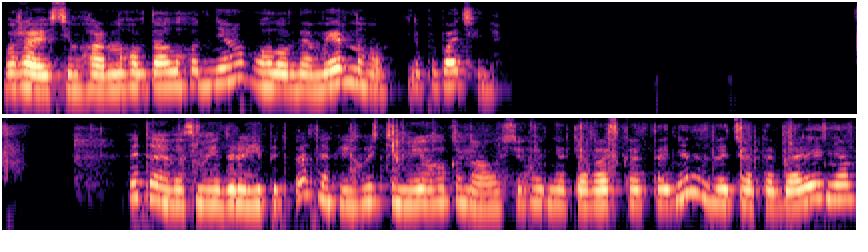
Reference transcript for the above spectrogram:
Бажаю всім гарного вдалого дня, головне мирного. До побачення. Вітаю вас, мої дорогі підписники і гості моєго каналу. Сьогодні для вас карта дня на 20 березня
